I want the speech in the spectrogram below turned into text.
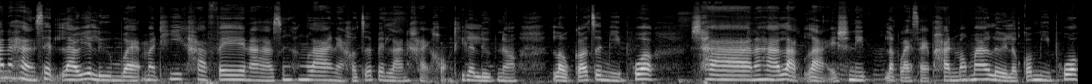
านอาหารเสร็จแล้วอย่าลืมแวะมาที่คาเฟ่นะคะ ซึ่งข้างล่างเนี่ยเขาจะเป็นร้านขายของที่ระลึกเนาะเราก็จะมีพวกชานะคะ หลากหลายชนิดหลากหลายสายพันธุ์มากๆเลย แล้วก็มีพวก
